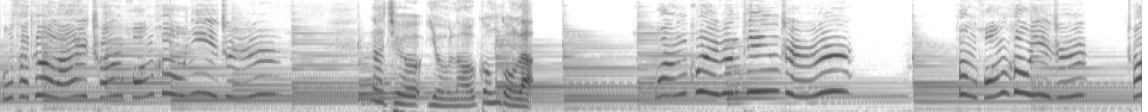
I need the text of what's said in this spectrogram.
奴才特来传皇后懿旨，那就有劳公公了。婉贵人听旨，奉皇后懿旨，传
